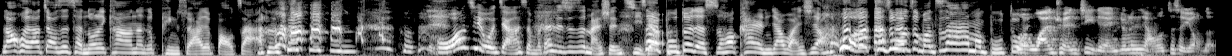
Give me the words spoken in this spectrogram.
然后回到教室，陈多丽看到那个瓶水，他就爆炸了。我忘记我讲了什么，但是就是蛮生气的。在不对的时候开人家玩笑，我可是我怎么知道他们不对？我完全记得，你就跟讲说这谁用的，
